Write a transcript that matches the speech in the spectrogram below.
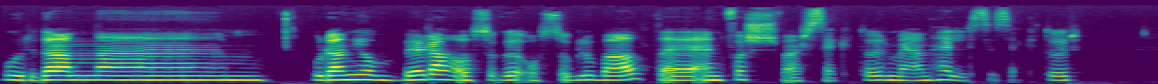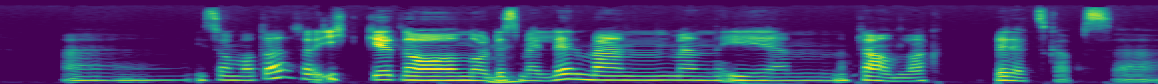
Hvordan, eh, hvordan, jobber da, også, også, globalt, eh, en forsvarssektor med en helsesektor eh, i så måte? Så ikke nå når det mm. smeller, men, men, i en planlagt beredskaps... Eh,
